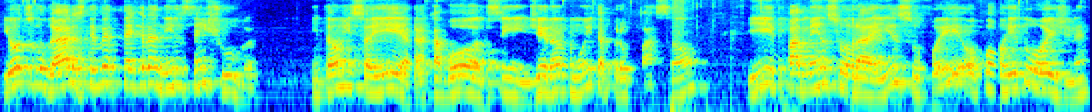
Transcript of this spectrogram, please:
e outros lugares teve até granizo sem chuva. Então, isso aí acabou assim, gerando muita preocupação. E para mensurar isso, foi ocorrido hoje, né?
